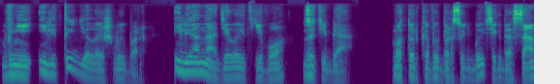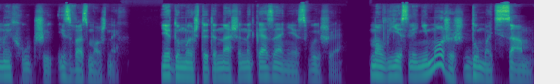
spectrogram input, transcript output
В ней или ты делаешь выбор, или она делает его за тебя. Вот только выбор судьбы всегда самый худший из возможных. Я думаю, что это наше наказание свыше. Мол, если не можешь думать сам,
